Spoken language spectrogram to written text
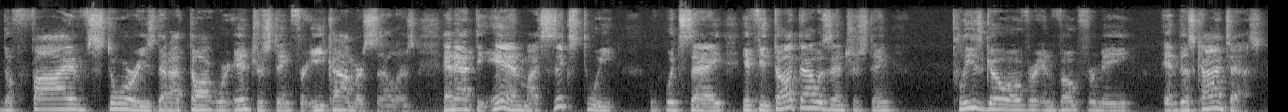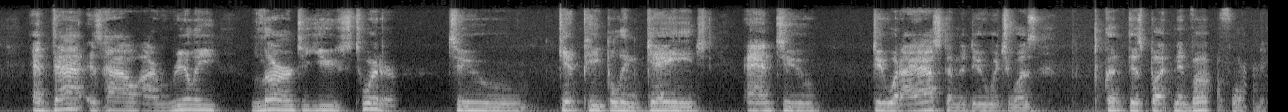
the five stories that I thought were interesting for e commerce sellers. And at the end, my sixth tweet would say, if you thought that was interesting, please go over and vote for me in this contest. And that is how I really learned to use Twitter to get people engaged and to do what I asked them to do, which was click this button and vote for me.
